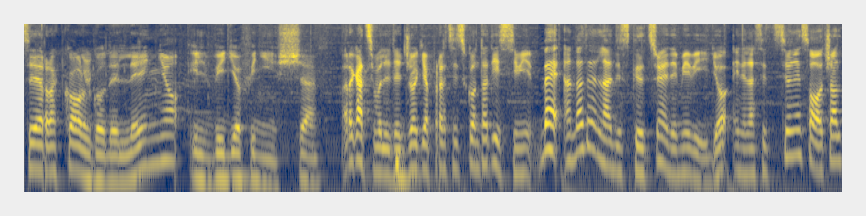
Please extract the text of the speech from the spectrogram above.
Se raccolgo del legno, il video finisce. Ragazzi, volete giochi a prezzi scontatissimi? Beh, andate nella descrizione dei miei video e nella sezione social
